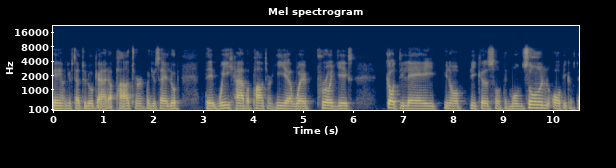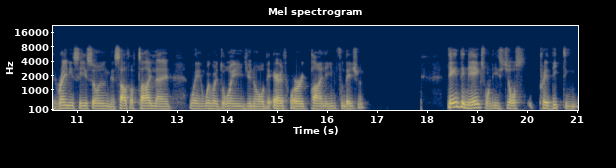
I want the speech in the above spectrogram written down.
Okay, and you start to look at a pattern where you say, look, that we have a pattern here where projects got delayed, you know, because of the monsoon or because of the rainy season in the south of Thailand when we were doing, you know, the earthwork, piling, foundation. Then the next one is just predicting.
